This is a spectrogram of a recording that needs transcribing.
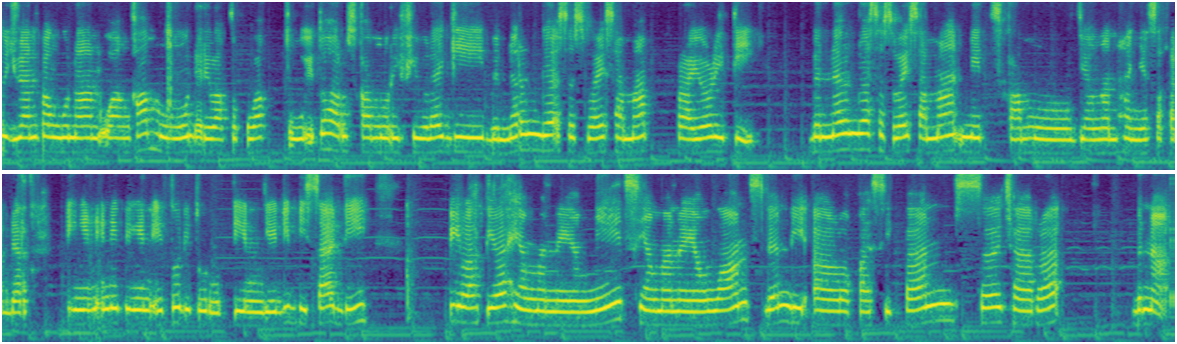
Tujuan penggunaan uang kamu dari waktu ke waktu itu harus kamu review lagi. Bener nggak sesuai sama priority? benar nggak sesuai sama needs kamu jangan hanya sekedar pingin ini pingin itu diturutin jadi bisa dipilah-pilah yang mana yang needs yang mana yang wants dan dialokasikan secara benar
